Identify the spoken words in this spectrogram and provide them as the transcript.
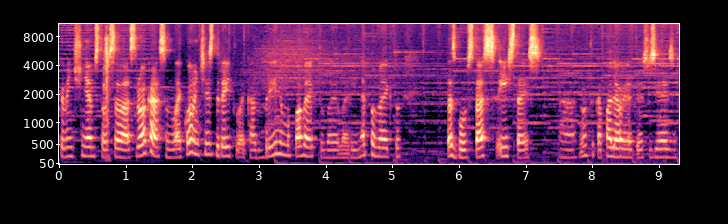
ka viņš ņems to savās rokās un lai ko viņš izdarītu, lai kādu brīnumu paveiktu vai, vai arī nepaveiktu, tas būs tas īstais. Nu, tā kā paļaujieties uz Jēzu.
